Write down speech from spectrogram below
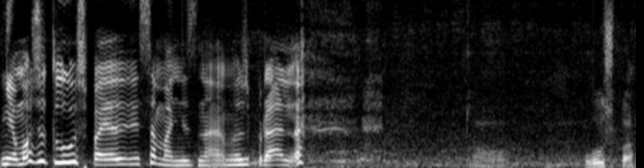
Не, может Лушпа, я и сама не знаю, может правильно. Лушпа.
